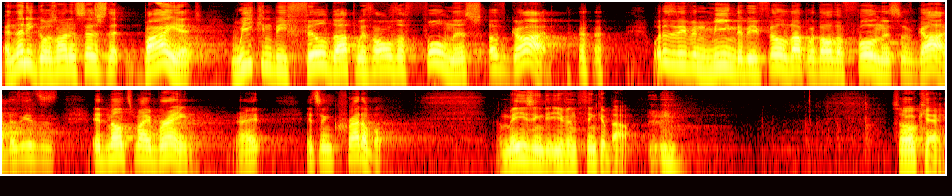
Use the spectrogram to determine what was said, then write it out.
And then he goes on and says that by it, we can be filled up with all the fullness of God. What does it even mean to be filled up with all the fullness of God? it melts my brain, right? It's incredible. Amazing to even think about. so, okay,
